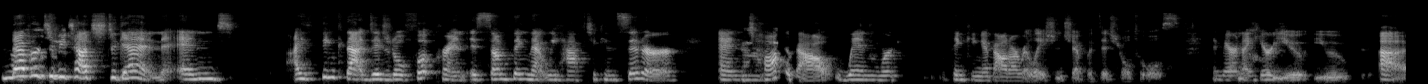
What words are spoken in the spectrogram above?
never to be touched again and i think that digital footprint is something that we have to consider and talk about when we're thinking about our relationship with digital tools. And Maren, I hear you you uh,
